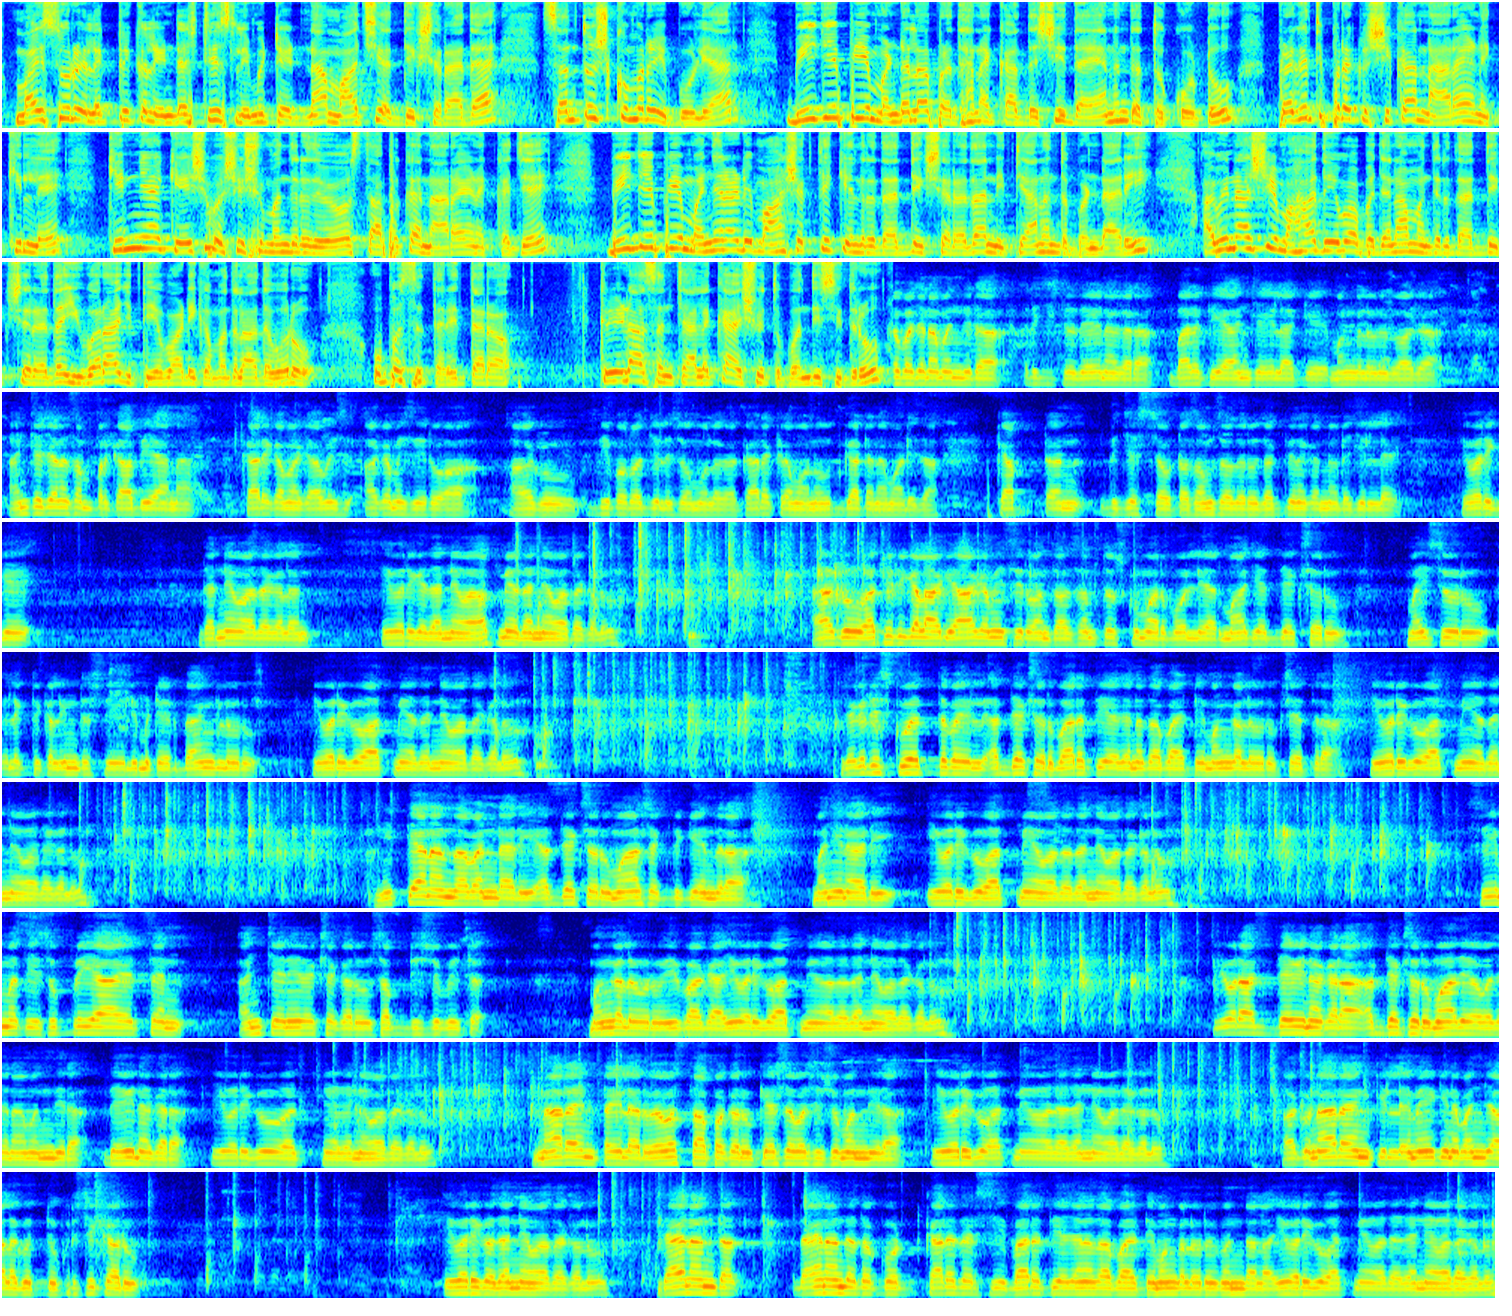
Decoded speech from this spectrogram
ಮೈಸೂರು ಎಲೆಕ್ಟ್ರಿಕಲ್ ಇಂಡಸ್ಟ್ರೀಸ್ ಲಿಮಿಟೆಡ್ನ ಮಾಜಿ ಅಧ್ಯಕ್ಷರಾದ ಸಂತೋಷ್ ಕುಮಾರ್ ಬೋಳ್ಯಾರ್ ಬಿಜೆಪಿ ಮಂಡಲ ಪ್ರಧಾನ ಕಾರ್ಯದರ್ಶಿ ದಯಾನಂದ ತೊಕ್ಕೋಟು, ಪ್ರಗತಿಪರ ಕೃಷಿಕ ನಾರಾಯಣ ಕಿಲ್ಲೆ, ಕಿನ್ಯ ಕೇಶವ ಶಿಶು ಮಂದಿರದ ವ್ಯವಸ್ಥಾಪಕ ನಾರಾಯಣ ಕಜೆ, ಬಿಜೆಪಿ ಮಂಜನಾಡಿ ಮಹಾಶಕ್ತಿ ಕೇಂದ್ರದ ಅಧ್ಯಕ್ಷರಾದ ನಿತ್ಯಾನಂದ ಭಂಡಾರಿ, ಅವಿನಾಶಿ ಮಹಾದೇವ ಭಜನಾ ಮಂದಿರದ ಅಧ್ಯಕ್ಷರಾದ ಯುವರಾಜ್ ದೇವಾಡಿಗ ಮೊದಲಾದವರು ಉಪಸ್ಥಿತರಿದ್ದರು. ಕ್ರೀಡಾ ಸಂಚಾಲಕ ಅಶ್ವಿತ್ ಬಂಧಿಸಿದ್ರು. ಭಜನಾ ಮಂದಿರ ರಿಜಿಸ್ಟರ್ ದೇವನಗರ ಭಾರತೀಯ ಅಂಚೆ ಇಲಾಖೆ ಮಂಗಳೂರು ವಿಭಾಗ ಅಂಚೆ ಜನಸಂಪರ್ಕ ಅಭಿಯಾನ ಕಾರ್ಯಕ್ರಮಕ್ಕೆ ಆಗಮಿಸಿ ಆಗಮಿಸಿರುವ ಹಾಗೂ ದೀಪ ಪ್ರಜ್ವಲಿಸುವ ಮೂಲಕ ಕಾರ್ಯಕ್ರಮವನ್ನು ಉದ್ಘಾಟನೆ ಮಾಡಿದ ಕ್ಯಾಪ್ಟನ್ ಬ್ರಿಜೇಶ್ ಚೌಟ, ಸಂಸದರು ದಕ್ಷಿಣ ಕನ್ನಡ ಜಿಲ್ಲೆ. ಇವರಿಗೆ ಧನ್ಯವಾದಗಳನ್ನು ಇವರಿಗೆ ಧನ್ಯವಾದ ಆತ್ಮೀಯ ಧನ್ಯವಾದಗಳು. ಹಾಗೂ ಅತಿಥಿಗಳಾಗಿ ಆಗಮಿಸಿರುವಂಥ ಸಂತೋಷ್ ಕುಮಾರ್ ಬೋಲಿಯಾರ್, ಮಾಜಿ ಅಧ್ಯಕ್ಷರು Mysore electrical industry limited, Bangalore. ಇವರಿಗೂ ಆತ್ಮೀಯ ಧನ್ಯವಾದಗಳು. ಜಗದೀಶ್ ಕುವೆತ್ತಬೈಲ್ ಅಧ್ಯಕ್ಷರು ಭಾರತೀಯ ಜನತಾ ಪಾರ್ಟಿ ಮಂಗಳೂರು ಕ್ಷೇತ್ರ. ಇವರಿಗೂ ಆತ್ಮೀಯ ಧನ್ಯವಾದಗಳು. ನಿತ್ಯಾನಂದ ಭಂಡಾರಿ ಅಧ್ಯಕ್ಷರು ಮಹಾಶಕ್ತಿ ಕೇಂದ್ರ ಮಂಜಿನಾಡಿ ಇವರಿಗೂ ಆತ್ಮೀಯವಾದ ಧನ್ಯವಾದಗಳು. ಶ್ರೀಮತಿ ಸುಪ್ರಿಯಾ ಎಸ್ ಎನ್ ಅಂಚೆ ನಿರೀಕ್ಷಕರು ಸಬ್ ಡಿಸ್ಟ್ರಿಬ್ಯೂಟರ್ ಮಂಗಳೂರು ವಿಭಾಗ, ಇವರಿಗೂ ಆತ್ಮೀಯವಾದ ಧನ್ಯವಾದಗಳು. ಯುವರಾಜ್ ದೇವಿನಗರ ಅಧ್ಯಕ್ಷರು ಮಹಾದೇವ ಭಜನಾ ಮಂದಿರ, ದೇವಿನಗರ, ಇವರಿಗೂ ಆತ್ಮೀಯ ಧನ್ಯವಾದಗಳು. ನಾರಾಯಣ್ ಟೈಲರ್, ವ್ಯವಸ್ಥಾಪಕರು ಕೇಶವ ಶಿಶು ಮಂದಿರ, ಇವರಿಗೂ ಆತ್ಮೀಯವಾದ ಧನ್ಯವಾದಗಳು. ಹಾಗೂ ನಾರಾಯಣ್ ಕಿಲ್ಲೆ ಮೇಗಿನ ಬಂಜಾಲಗುತ್ತು ಕೃಷಿಕರು, ಇವರಿಗೂ ಧನ್ಯವಾದಗಳು. ದಯಾನಂದ ದಯಾನಂದ ತೊಕ್ಕೋಟ್ ಕಾರ್ಯದರ್ಶಿ ಭಾರತೀಯ ಜನತಾ ಪಾರ್ಟಿ ಮಂಗಳೂರು ಮಂಡಲ ಇವರಿಗೂ ಆತ್ಮೀಯವಾದ ಧನ್ಯವಾದಗಳು.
